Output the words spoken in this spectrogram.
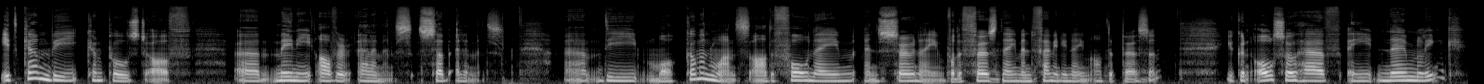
it can be composed of uh, many other elements, sub-elements. Um, the more common ones are the forename and surname for the first name and family name of the person. You can also have a name link,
